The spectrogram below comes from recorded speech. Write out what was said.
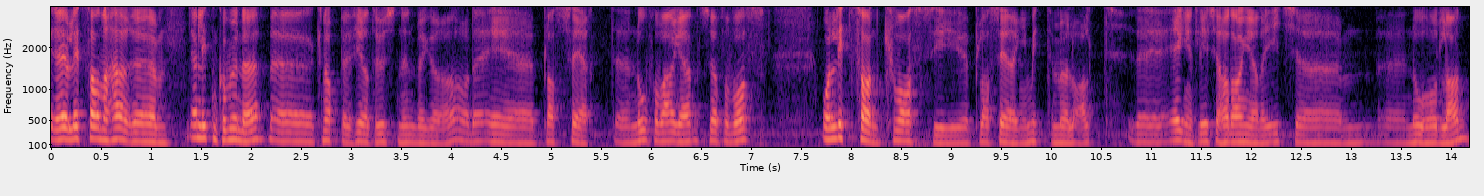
Det er jo litt sånn her eh, En liten kommune, knappe 4000 innbyggere. Og det er plassert eh, nord for Bergen, sør for Voss. Og en litt sånn kvasi-plassering midt mellom alt. Det er egentlig ikke Hardanger, det er ikke eh, Nordhordland.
